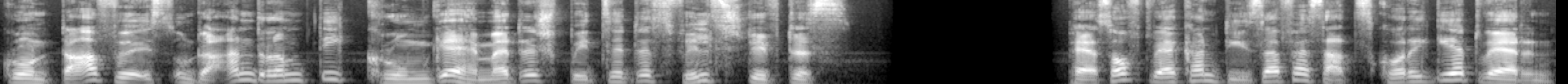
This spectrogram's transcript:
Grund dafür ist unter anderem die krumm gehämmerte Spitze des Filzstiftes. Per Software kann dieser Versatz korrigiert werden,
